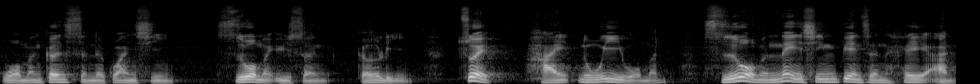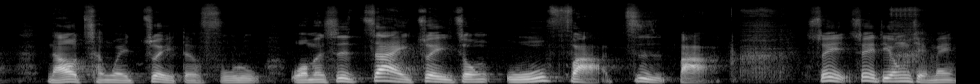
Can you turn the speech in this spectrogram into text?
我们跟神的关系，使我们与神隔离，罪还奴役我们，使我们内心变成黑暗，然后成为罪的俘虏。我们是在罪中无法自拔，所以，所以弟兄姐妹，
